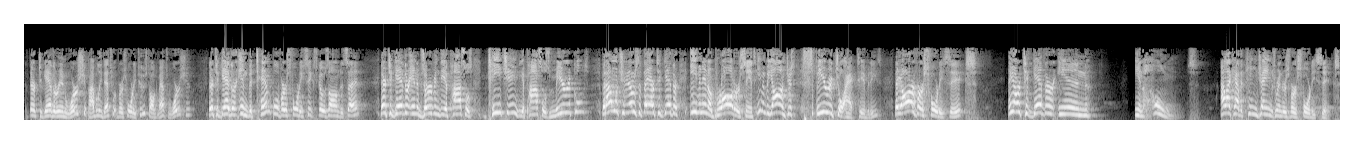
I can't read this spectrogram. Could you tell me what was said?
that they're together in worship. I believe that's what verse 42 is talking about. It's worship. They're together in the temple, verse 46 goes on to say. They're together in observing the apostles' teaching, the apostles' miracles. But I want you to notice that they are together even in a broader sense, even beyond just spiritual activities. They are, verse 46, they are together in, in homes. I like how the King James renders verse 46.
